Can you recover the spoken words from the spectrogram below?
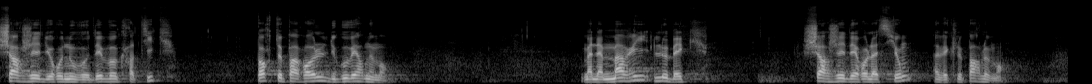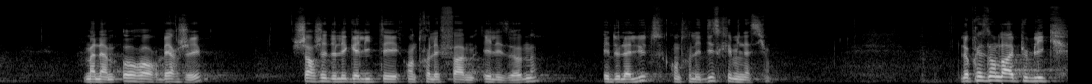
chargée du renouveau démocratique, porte-parole du gouvernement. Madame Marie Lebec, chargée des relations avec le Parlement. Madame Aurore Berger, chargée de l'égalité entre les femmes et les hommes et de la lutte contre les discriminations. Le président de la République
